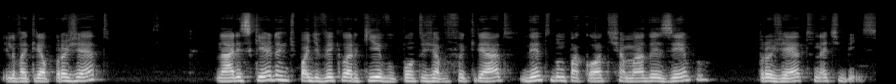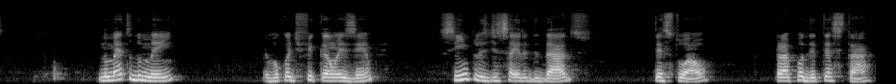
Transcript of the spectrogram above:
Ele vai criar o projeto. Na área esquerda a gente pode ver que o arquivo .java foi criado dentro de um pacote chamado exemplo projeto netbeans. No método main eu vou codificar um exemplo simples de saída de dados textual para poder testar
